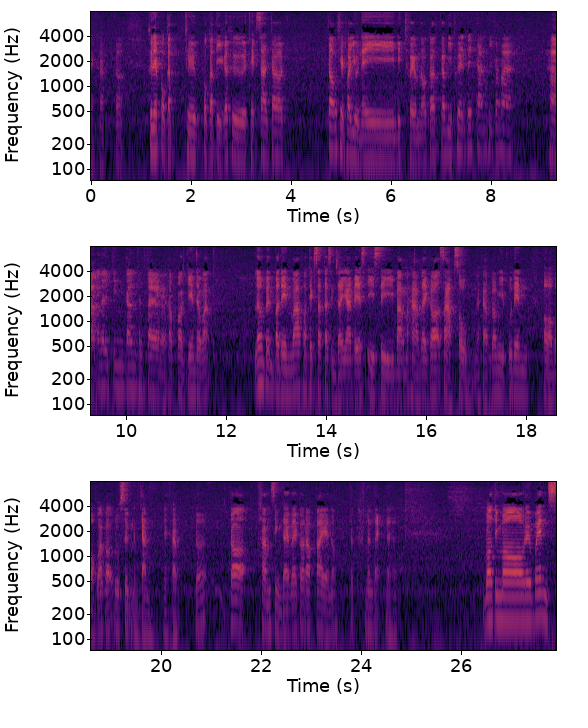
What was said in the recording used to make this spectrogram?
นะครับ ก็คือในปกติคือปกติก็คือเท็กซัสก็ก็โอเคพออยู่ใน Big 12เนาะก็ก็มีเพื่อนด้วยกันที่ก็มาหาอะไรกินกันแฟนๆนะครับก่อนเกมแต่ว่า เริ่มเป็นประเด็นว่าพอเท็กซัสตัดสินใจย้ายไป SEC บางมหาวิทยาลัยก็สาปส่งนะครับ ก็มีผู้เล่น ออกมาบอกว่าก็รู้สึกเหมือนกันนะครับ ก็ก็ทำสิ่งใดไว้ก็รับไปอะเนาะแต่นั่นแหละนะครับบ a l ติมอร์เรเวนส์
